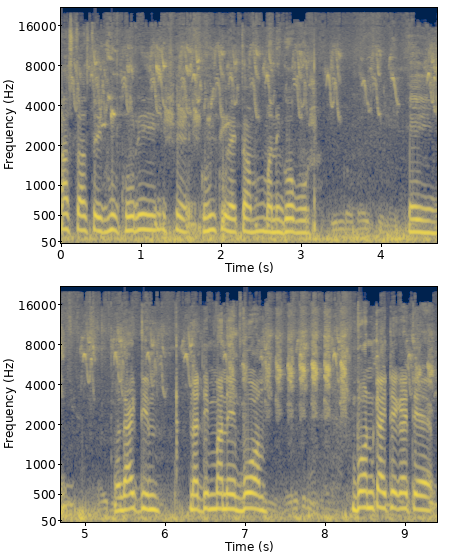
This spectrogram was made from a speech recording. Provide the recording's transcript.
আস্তে আস্তে ঘু- ঘড়ি সে ঘড়ি কুড়াইতাম মানে গোবর। এই ডাক ডিম না ডিম মানে বন। বন কাইটে কাইটে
